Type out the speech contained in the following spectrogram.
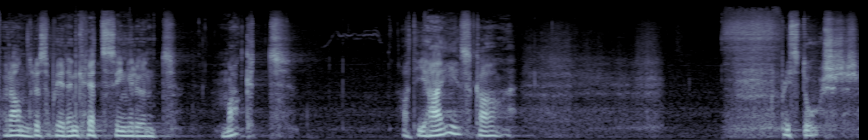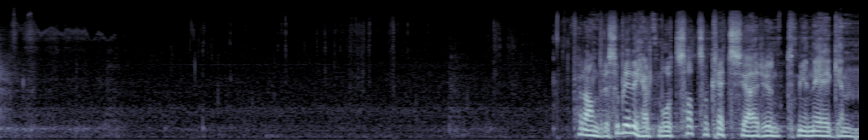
For andre så blir det en kretsing rundt makt, At jeg skal bli stor. For andre så blir det helt motsatt. Så kretser jeg rundt min egen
